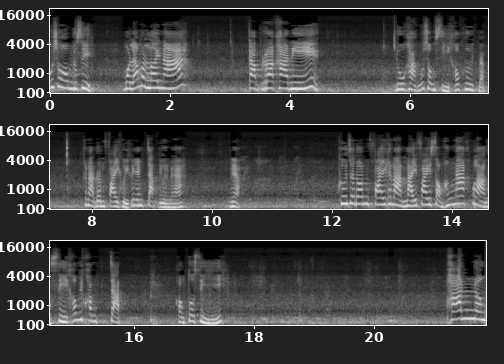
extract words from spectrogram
ผู้ชมดูสิ หมดแล้วหมดเลยนะ กับราคานี้ ดูค่ะ คุณผู้ชมสีเขาคือแบบขนาดโดนไฟขุยก็ยังจัดอยู่เห็นไหมคะเนี่ย คือจะโดนไฟขนาดไหนไฟสองข้างหน้าข้างหลังสีเขามีความจัดของตัวสีพันหนึ่ง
